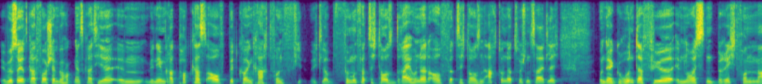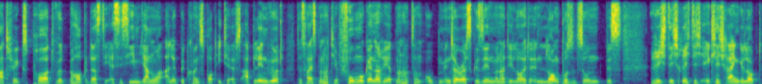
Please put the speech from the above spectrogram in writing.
ihr müsst euch jetzt gerade vorstellen, wir hocken jetzt gerade hier im, wir nehmen gerade Podcast auf, Bitcoin kracht von, ich glaube, 45.300 auf 40.800 zwischenzeitlich. Und der Grund dafür, im neuesten Bericht von Matrixport wird behauptet, dass die SEC im Januar alle Bitcoin-Spot-ETFs ablehnen wird. Das heißt, man hat hier FOMO generiert, man hat es am Open Interest gesehen, man hat die Leute in Long-Positionen bis richtig, richtig eklig reingeloggt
